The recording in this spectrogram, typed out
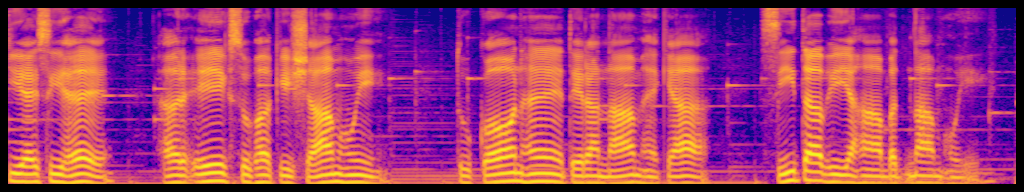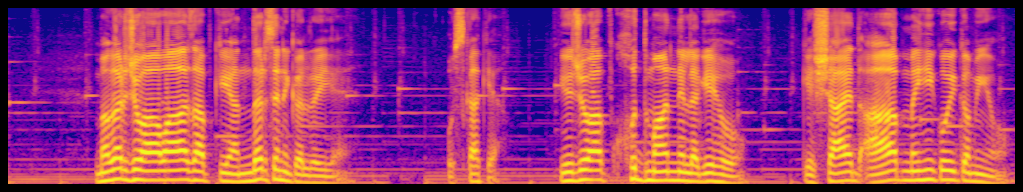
की ऐसी है, हर एक सुबह की शाम हुई। तू कौन है, तेरा नाम है क्या? सीता भी यहाँ बदनाम हुई। मगर जो आवाज़ आपके अंदर से निकल रही है, उसका क्या? ये जो आप खुद मानने लगे हो कि शायद आप में ही कोई कमी हो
